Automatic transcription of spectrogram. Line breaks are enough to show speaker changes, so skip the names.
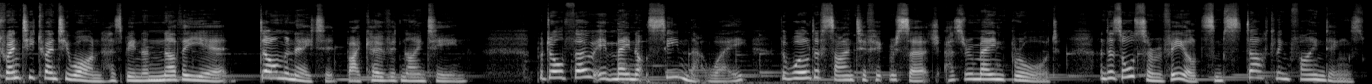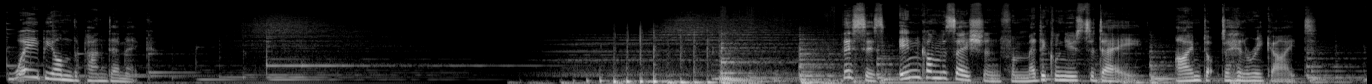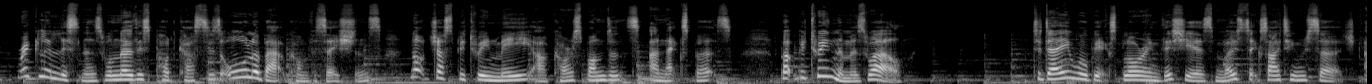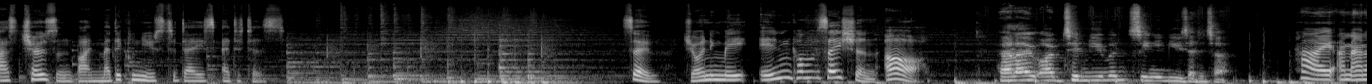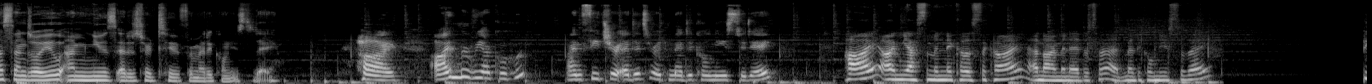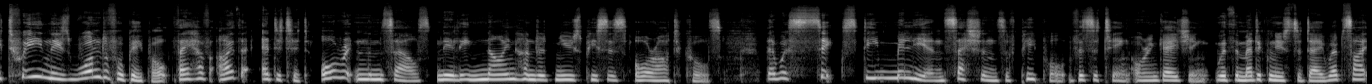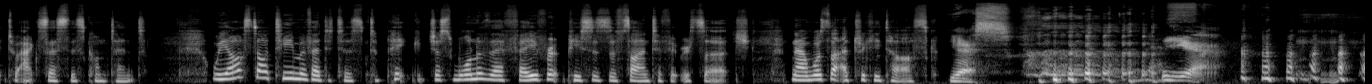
2021 has been another year dominated by COVID 19. But although it may not seem that way, the world of scientific research has remained broad and has also revealed some startling findings way beyond the pandemic. This is In Conversation from Medical News Today. I'm Dr. Hilary Guite. Regular listeners will know this podcast is all about conversations, not just between me, our correspondents, and experts, but between them as well. Today we'll be exploring this year's most exciting research as chosen by Medical News Today's editors. So, joining me in conversation are.
Hello, I'm Tim Newman, Senior News Editor.
Hi, I'm Anna Sandoiu. I'm news editor too for Medical News Today.
Hi, I'm Maria Cohut. I'm feature editor at Medical News Today.
Hi, I'm Yasemin Nicholas Sakay, and I'm an editor at Medical News Today.
Between these wonderful people, they have either edited or written themselves nearly 900 news pieces or articles. There were 60 million sessions of people visiting or engaging with the Medical News Today website to access this content. We asked our team of editors to pick just one of their favourite pieces of scientific research. Now, was that a tricky task?
Yes.
yeah.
